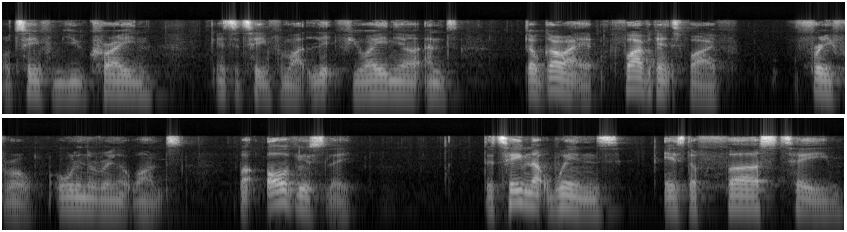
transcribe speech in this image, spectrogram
or team from Ukraine against a team from like Lithuania, and they'll go at it five against five, free for all, all in the ring at once. But obviously, the team that wins is the first team.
